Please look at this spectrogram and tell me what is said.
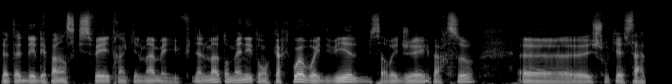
peut-être des dépenses qui se font tranquillement. Mais finalement, ton mané, ton carquois va être vide, ça va être géré par ça. Euh, je trouve que ça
